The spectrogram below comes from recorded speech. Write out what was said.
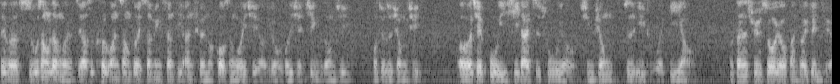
这个实物上认为，只要是客观上对生命、身体安全哦构成威胁哦有危险性的东西哦，就是凶器。而且不以携带之初有行凶之意图为必要，但是学说有反对见解，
